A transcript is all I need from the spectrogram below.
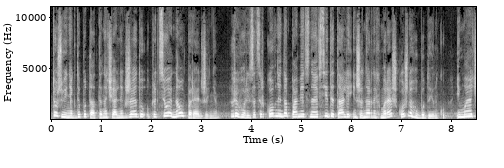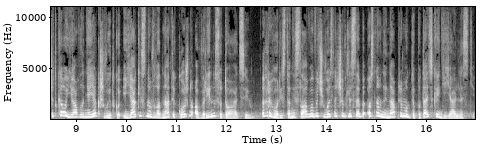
Тож він, як депутат та начальник ЖЕДу, працює на упередження. Григорій Зацерковний на пам'ять знає всі деталі інженерних мереж кожного будинку і має чітке уявлення, як швидко і якісно владнати кожну аварійну ситуацію. Григорій Станіславович визначив для себе основний напрямок депутатської діяльності:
